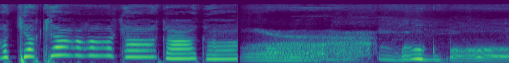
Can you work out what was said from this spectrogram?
Kya kya kya kya, ka, ka. Boogbo.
